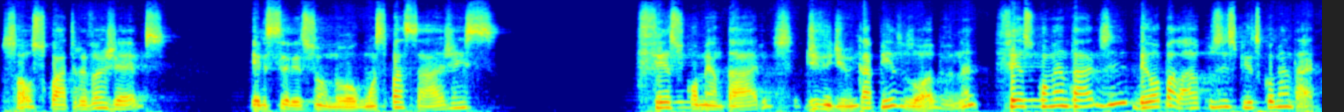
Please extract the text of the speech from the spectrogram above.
só os quatro Evangelhos. Ele selecionou algumas passagens fez comentários, dividiu em capítulos, óbvio, né? Fez comentários e deu a palavra para os espíritos comentarem.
